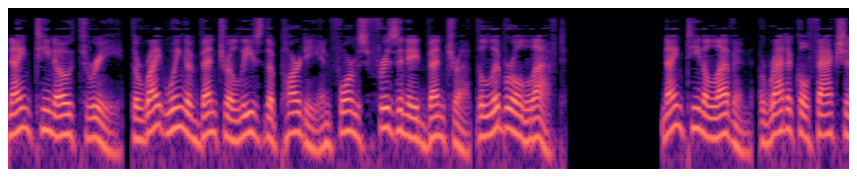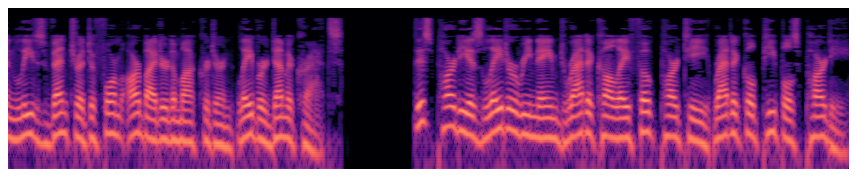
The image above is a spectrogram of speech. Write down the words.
1903, the right wing of Venstre leaves the party and forms Frisinnede Venstre the liberal left. 1911, a radical faction leaves Venstre to form Arbeiderdemokratene Labor Democrats. This party is later renamed Radikale Folkeparti Radical People's Party.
